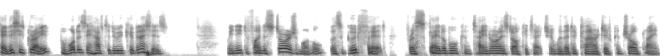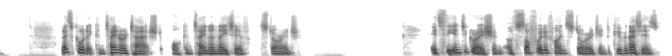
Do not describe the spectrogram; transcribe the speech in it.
Okay, this is great, but what does it have to do with Kubernetes? We need to find a storage model that's a good fit for a scalable containerized architecture with a declarative control plane. Let's call it container attached or container native storage. It's the integration of software-defined storage into Kubernetes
